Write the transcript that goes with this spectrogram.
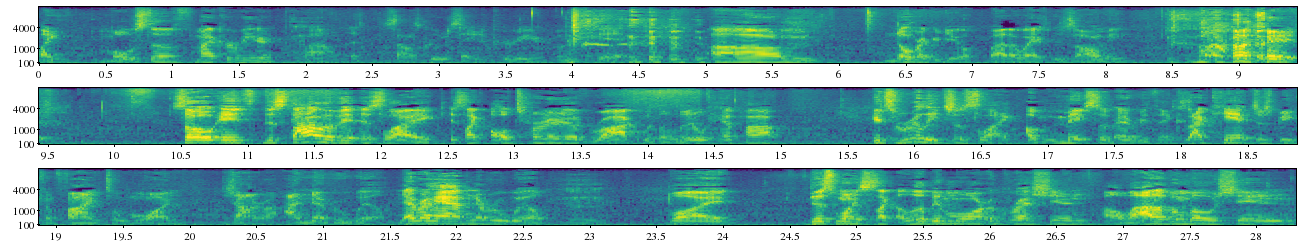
like most of my career. Mm-hmm. Wow, that sounds cool to say the career. Oh shit. um, no record deal, by the way. This is all me. But so it's the style of it is like it's like alternative rock with a little hip hop. It's really just like a mix of everything because I can't just be confined to one genre. I never will, never have, never will. mm, But this one is like a little bit more aggression, a lot of emotion.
